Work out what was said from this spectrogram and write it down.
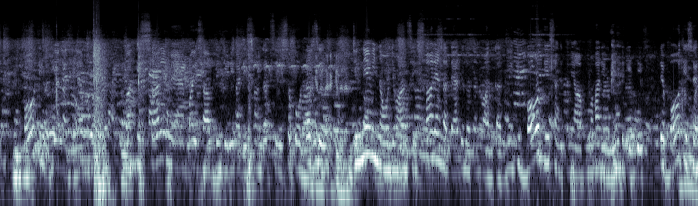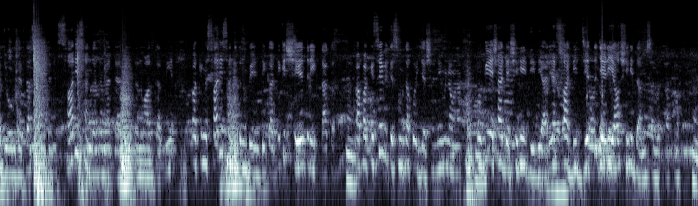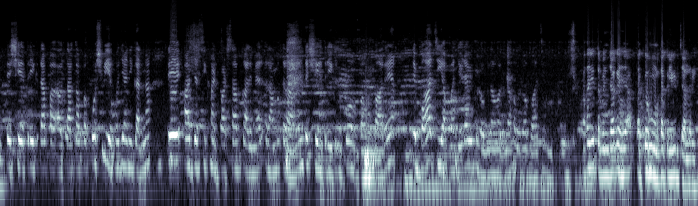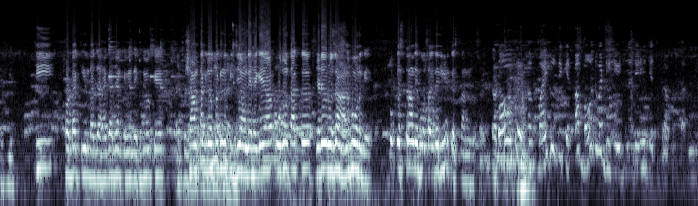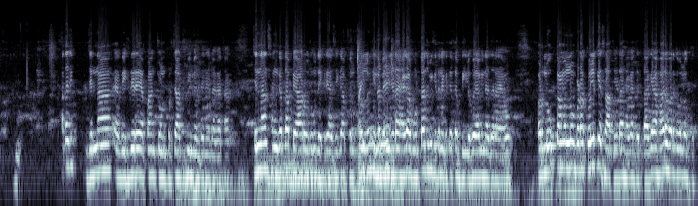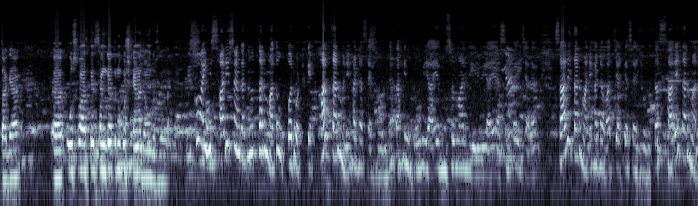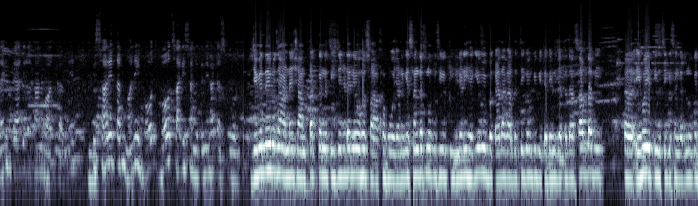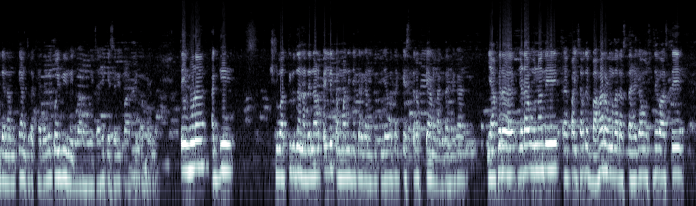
ਬਹੁਤ ਹੀ ਵਧੀਆ ਲੱਗ ਰਿਹਾ ਮਾਹੌਲ ਬਾਕੀ ਸਾਰੇ ਮੈਂ ਭਾਈ ਸਾਹਿਬ ਦੀ ਜਿਹੜੀ ਸਾਡੀ ਸੰਗਤ ਸੀ ਸਪੋਰਟਰ ਸੀ, ਜਿੰਨੇ ਵੀ ਨੌਜਵਾਨ ਸੀ, ਸਾਰਿਆਂ ਦਾ ਤਹਿ ਦਿਲੋਂ ਧੰਨਵਾਦ ਕਰਦੀ ਹਾਂ ਕਿ ਬਹੁਤ ਹੀ ਸੰਗਤ ਨੇ ਆਪ ਮਹਾਰੀ ਮਿਹਨਤ ਕੀਤੀ ਤੇ ਬਹੁਤ ਹੀ ਸਹਿਯੋਗ ਦਿੱਤਾ ਸੰਗਤ ਨੇ। ਸਾਰੀ ਸੰਗਤ ਦਾ ਮੈਂ ਤਹਿ ਦਿਲੋਂ ਧੰਨਵਾਦ ਕਰਦੀ ਹਾਂ। ਬਾਕੀ ਮੈਂ ਸਾਰੀ ਸੰਗਤ ਨੂੰ ਬੇਨਤੀ ਕਰਦੀ ਕਿ 6 ਤਰੀਕ ਤੱਕ ਆਪਾਂ ਕਿਸੇ ਵੀ ਕਿਸਮ ਦਾ ਕੋਈ ਜਸ਼ਨ ਨਹੀਂ ਮਨਾਉਣਾ, ਕਿਉਂਕਿ ਇਹ ਸਾਡੇ ਸ਼ਹੀਦੀ ਦਿਹਾੜੇ ਆ। ਸਾਡੀ ਜਿੱਤ ਜਿਹੜੀ ਆ, ਉਹ ਸ਼ਹੀਦਾਂ ਨੂੰ ਸਮਰਪਿਤ ਆ। ਤੇ 6 ਤਰੀਕ ਤੱਕ ਆਪਾਂ ਤੱਕ ਆਪਾਂ ਕੁਝ ਵੀ ਇਹੋ ਜਿਹਾ ਨਹੀਂ ਕਰਨਾ। ਤੇ ਅੱਜ ਅਸੀਂ ਖੰਡ ਪਾਠ ਸਾਹਿਬ ਕਾਲੇ ਮਹਿਰ ਆਰੰਭ ਕਰਾ ਰਹੇ ਹਾਂ ਤੇ 6 ਤਰੀਕ ਨੂੰ ਭੋਗ ਪਾਉਣ ਪਾ ਰਹੇ ਹਾਂ ਤੇ ਬਾਅਦ 'ਚ ਹੀ ਆਪਾਂ ਜਿਹੜਾ ਵੀ ਪ੍ਰੋਗਰਾਮ ਅਗਲਾ ਹੋਊਗਾ ਬਾਅਦ 'ਚ ਹੀ ਪਤਾ ਜੀ 53000 ਤੱਕ ਹੁਣ ਤੱਕ ਲੀਡ ਚੱਲ ਰਹੀ ਹੈ। ਜੀ ਕੀ ਤੁਹਾਡਾ ਕੀ ਅੰਦਾਜ਼ਾ ਹੈਗਾ ਜਾਂ ਕਿਵੇਂ ਦੇਖਦੇ ਹੋ ਕਿ ਸ਼ਾਮ ਤੱਕ ਜਦੋਂ ਤੱਕ ਨਤੀਜੇ ਆਉਂਦੇ ਹੈਗੇ ਆ ਉਦੋਂ ਤੱਕ ਜਿਹੜੇ ਰੁਝਾਨ ਹੋਣਗੇ ਉਹ ਕਿਸ ਤਰ੍ਹਾਂ ਦੇ ਹੋ ਸਕਦੇ ਲੀਡ ਕਿਸ ਤਰ੍ਹਾਂ ਦੀ ਹੋ ਸਕਦੀ? ਤੁਹਾਡੇ ਬਹੁਤ ਵਾਹਿਗੁਰੂ ਦੀ ਕਿਰਪਾ ਬਹੁਤ ਵੱਡੀ ਲੀਡ ਨਾਲ ਜਿਹੜੀ ਜਿੱਤ ਪ੍ਰਾਪਤ ਕਰਨੀ ਪਤਾ ਜੀ ਜਿੰਨਾ ਵੇਖਦੇ ਰਹੇ ਆਪਾਂ ਚੋਣ ਪ੍ਰਚਾਰ 'ਚ ਵੀ ਮਿਲਦੇ ਨੇ ਲਗਾਤਾਰ। ਜਿੰਨਾ ਸੰਗਤ ਦਾ ਪਿਆਰ ਉਦੋਂ ਦਿਖ ਰਿਹਾ ਸੀਗਾ ਬਿਲਕੁਲ ਇਹਨਾਂ ਦੇ ਜਿਹੜਾ ਹੈਗਾ ਵੋਟਾਂ 'ਚ ਵੀ ਕਿਤੇ ਨਾ ਕਿਤੇ ਤਬਦੀਲ ਹੋਇਆ ਵੀ ਨਜ਼ਰ ਆਇਆ ਉਹ। ਔਰ ਲੋਕਾਂ ਵੱਲੋਂ ਬੜਾ ਖੁੱਲ੍ਹ ਕੇ ਸਾਥ ਜਿਹੜਾ ਹੈਗਾ ਦਿੱਤਾ ਗਿਆ ਹਰ ਵਰਗ ਵੱਲੋਂ ਦਿੱਤਾ ਗਿਆ। ਉਸ ਵਾਸਤੇ ਸੰਗਤ ਨੂੰ ਕੁਝ ਕਹਿਣਾ ਚਾਹੋ ਤੁਸੀਂ? ਵੇਖੋ, ਅਸੀਂ ਸਾਰੀ ਸੰਗਤ ਨੂੰ ਧਰਮਾਂ ਤੋਂ ਉੱਪਰ ਉੱਠ ਕੇ, ਹਰ ਧਰਮ ਨੇ ਸਾਡਾ ਸਹਿਯੋਗ ਦਿੱਤਾ। ਹਿੰਦੂ ਵੀ ਆਏ, ਮੁਸਲਮਾਨ ਵੀਰ ਵੀ ਆਏ, ਅਸੀਂ ਭਾਈਚਾਰਾ ਸਾਰੇ ਧਰਮਾਂ ਨੇ ਸਾਡਾ ਵੱਧ ਚੜ੍ਹ ਕੇ ਸਹਿਯੋਗ ਦਿੱਤਾ। ਸਾਰੇ ਧਰਮਾਂ ਦਾ ਅਸੀਂ ਤਹਿ ਦਿਲੋਂ ਧੰਨਵਾਦ ਕਰਦੇ ਹਾਂ ਕਿ ਸਾਰੇ ਧਰਮਾਂ ਨੇ ਬਹੁਤ ਬਹੁਤ ਸਾਰੀ ਸੰਗਤ ਨੇ ਸਾਡਾ ਸਪੋਰਟ ਕੀਤਾ ਜਿਵੇਂ ਦੇ ਰੁਝਾਨ ਨੇ, ਸ਼ਾਮ ਤੱਕ ਨਤੀਜੇ ਜਿਹੜੇ ਨੇ, ਉਹ ਸਾਫ਼ ਹੋ ਜਾਣਗੇ। ਸੰਗਤ ਨੂੰ ਤੁਸੀਂ ਅਪੀਲ ਜਿਹੜੀ ਹੈਗੀ, ਉਹ ਵੀ ਬਕਾਇਦਾ ਕਰ ਦਿੱਤੀ, ਕਿਉਂਕਿ ਬੀਤੇ ਦਿਨ ਜਥੇਦਾਰ ਸਾਹਿਬ ਦਾ ਵੀ ਇਹੋ ਹੀ ਅਪੀਲ ਸੀ ਕਿ ਸੰਗਤ ਨੂੰ ਕਿ ਦਿਨਾਂ ਨੂੰ ਧਿਆਨ 'ਚ ਰੱਖਿਆ ਜਾਵੇ, ਕੋਈ ਵੀ ਉਮੀਦਵਾਰ ਹੋਵੇ, ਚਾਹੇ ਕਿਸੇ ਵੀ ਪਾਰਟੀ ਦਾ ਹੋਵੇ। ਤੇ ਹੁਣ ਅੱਗੇ ਸ਼ੁਰੂਆਤੀ ਰੁਝਾਨਾਂ ਦੇ ਨਾਲ ਪਹਿਲੇ ਕੰਮਾਂ ਦੀ ਜੇਕਰ ਗੱਲ ਕੀਤੀ ਜਾਵੇ ਤਾਂ ਕਿਸ ਤਰਫ ਧਿਆਨ ਲੱਗਦਾ ਹੈਗਾ? ਜਾਂ ਫਿਰ ਜਿਹੜਾ ਉਹਨਾਂ ਦੇ ਭਾਈ ਸਾਹਿਬ ਦੇ ਬਾਹਰ ਆਉਣ ਦਾ ਰਸਤਾ ਹੈਗਾ, ਉਸ ਦੇ ਵਾਸਤੇ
